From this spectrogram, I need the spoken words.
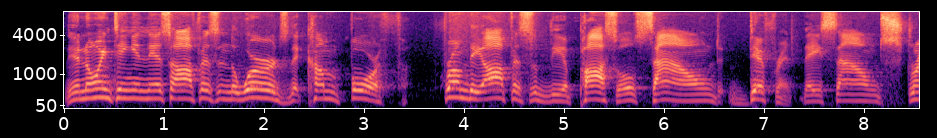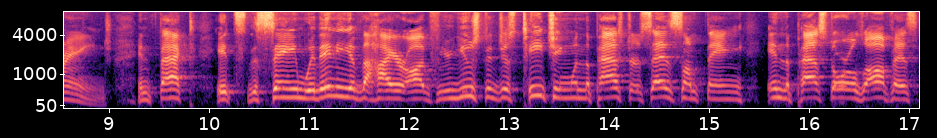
The anointing in this office and the words that come forth from the office of the apostle sound different. They sound strange. In fact it's the same with any of the higher if you're used to just teaching when the pastor says something in the pastoral's office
